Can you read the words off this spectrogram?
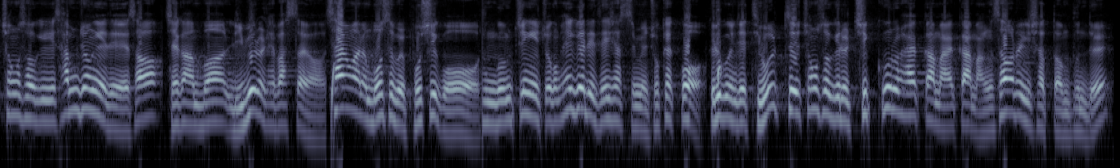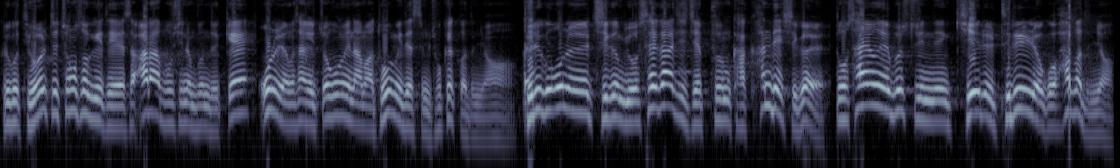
청소기 3종에 대해서 제가 한번 리뷰를 해봤어요. 사용하는 모습을 보시고 궁금증이 조금 해결이 되셨으면 좋겠고 그리고 이제 디월트 청소기를 직구를 할까 말까 망설이셨던 분들 그리고 디월트 청소기에 대해서 알아보시는 분들께 오늘 영상이 조금이나마 도움이 됐으면 좋겠거든요. 그리고 오늘 지금 요 세 가지 제품 각 한 대씩을 또 사용해 볼 수 있는 기회를 드리려고 하거든요.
